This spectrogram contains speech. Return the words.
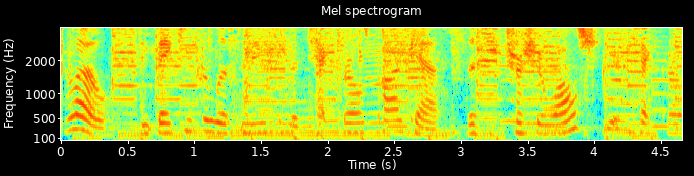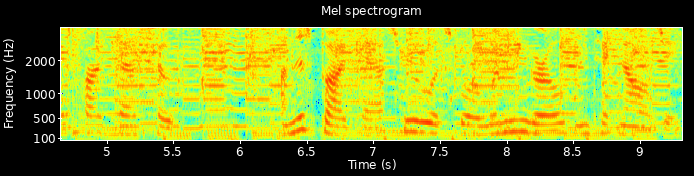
Hello, and thank you for listening to the Tech Girls Podcast. This is Trisha Walsh, your Tech Girls Podcast host. On this podcast, we will explore women and girls in technology.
